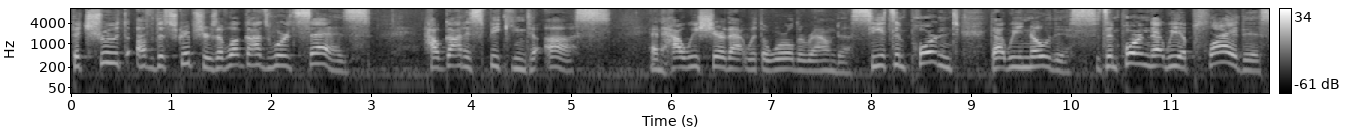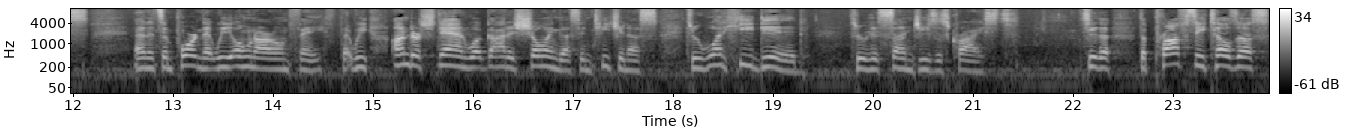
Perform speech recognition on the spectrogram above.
the truth of the scriptures, of what God's word says, how God is speaking to us and how we share that with the world around us. See, it's important that we know this. It's important that we apply this. And it's important that we own our own faith, that we understand what God is showing us and teaching us through what He did through His Son, Jesus Christ. See, the, the prophecy tells us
